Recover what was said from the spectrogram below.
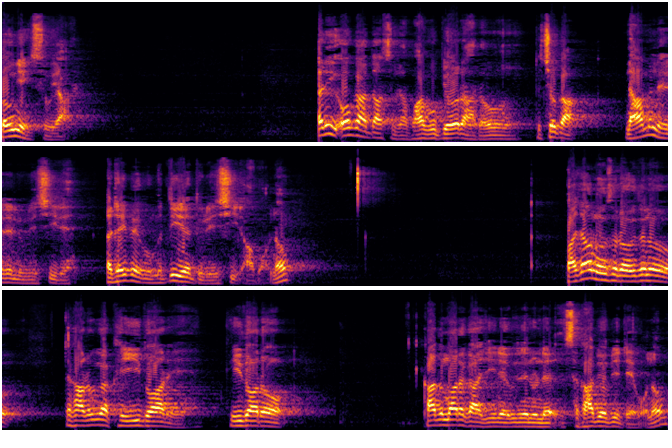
သုံးချိန်ဆိုရတယ်အဲ့ဒီဩဃာတဆိုတာဘာကိုပြောတာတော့တချို့ကနားမလည်တဲ့လူတွေရှိတယ်အတိပ္ပယ်ကိုမသိတဲ့သူတွေရှိတာပေါ့နော်ဘာကြောင့်လို့ဆိုတော့ဦးဇင်းတို့တခါတော့ကခရီးသွားတယ်ခရီးသွားတော့ ကာသမာရကကြီးနဲ့ဦးဇင်းတို့နဲ့စကားပြောပြစ်တယ်ပေါ့နော်။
